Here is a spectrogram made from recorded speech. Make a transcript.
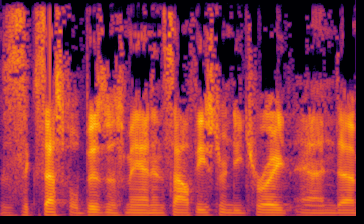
was a successful businessman in southeastern Detroit, and uh,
